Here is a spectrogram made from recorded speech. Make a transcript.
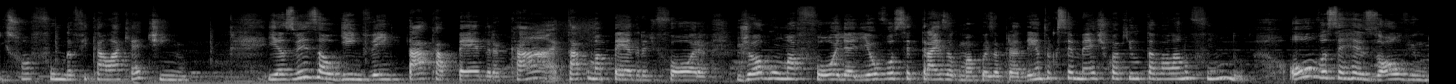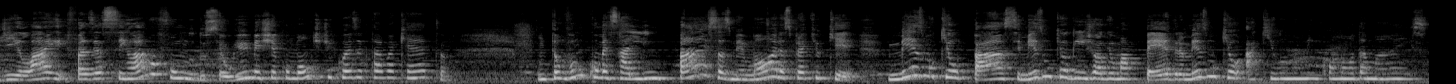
isso afunda, fica lá quietinho. E às vezes alguém vem, taca a pedra, taca uma pedra de fora, joga uma folha ali, ou você traz alguma coisa para dentro que você mexe com aquilo que tava lá no fundo. Ou você resolve um dia ir lá e fazer assim, lá no fundo do seu rio e mexer com um monte de coisa que tava quieto. Então vamos começar a limpar essas memórias para que o quê? Mesmo que eu passe, mesmo que alguém jogue uma pedra, mesmo que eu aquilo não me incomoda mais.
